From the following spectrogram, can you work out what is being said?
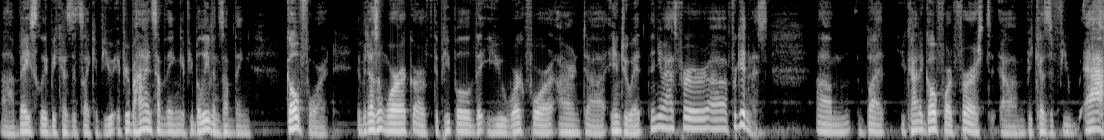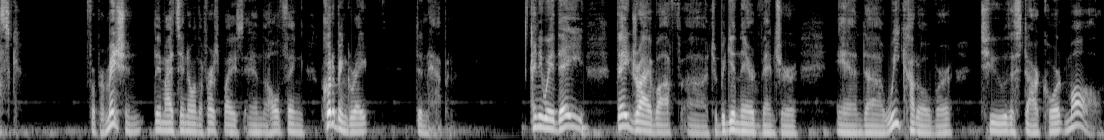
Uh, basically, because it's like if you if you're behind something, if you believe in something, go for it. If it doesn't work, or if the people that you work for aren't uh, into it, then you ask for uh, forgiveness. Um, but you kind of go for it first, um, because if you ask for permission, they might say no in the first place, and the whole thing could have been great, didn't happen. Anyway, they they drive off uh, to begin their adventure, and uh, we cut over to the Starcourt Mall,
